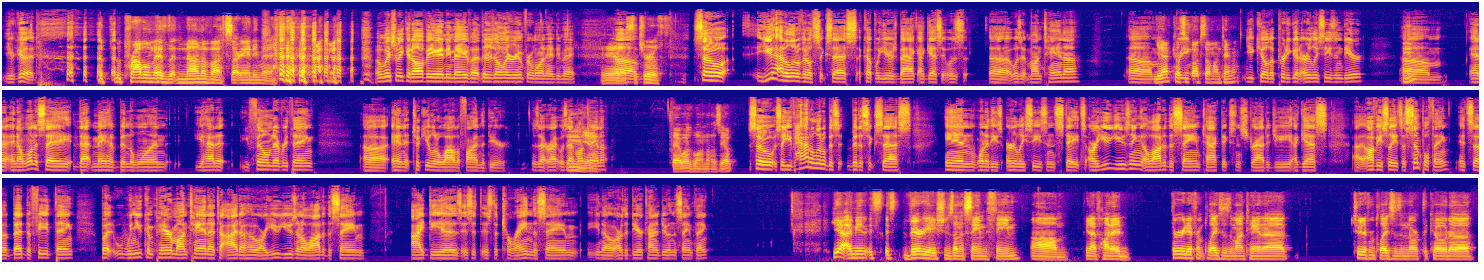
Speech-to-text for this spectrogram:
you're good. the, the problem is that none of us are Andy May. I wish we could all be Andy May, but there's only room for one Andy May. yeah, that's Um, the truth. So you had a little bit of success a couple years back. I guess it was uh, was it Montana? Um, Yeah, where killed some you, bucks out Montana. you killed a pretty good early season deer. Mhm. Um, and and I want to say that may have been the one you had it. You filmed everything, uh, and it took you a little while to find the deer. Is that right? Was that Mm, yeah. Montana? That was one of those. Yep. So so you've had a little bit bit of success in one of these early season states. Are you using a lot of the same tactics and strategy? I guess uh, obviously it's a simple thing. It's a bed to feed thing, but when you compare Montana to Idaho, are you using a lot of the same ideas? Is it is the terrain the same? You know, are the deer kind of doing the same thing? Yeah, I mean it's it's variations on the same theme. Um, you know, I've hunted three different places in Montana, two different places in North Dakota,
